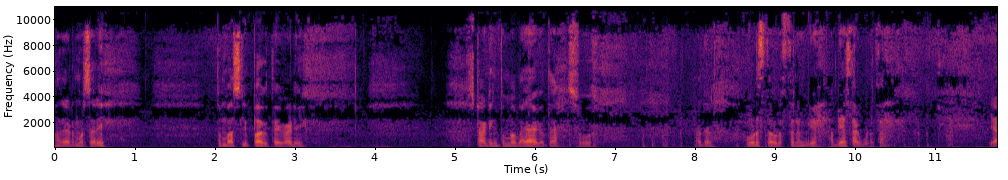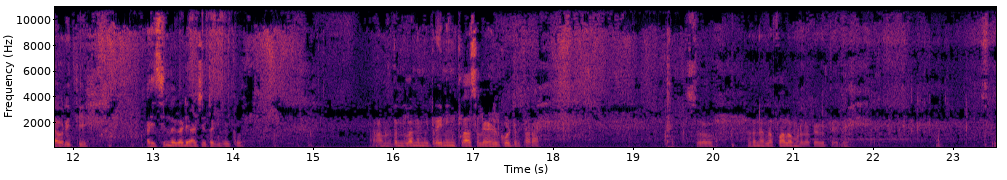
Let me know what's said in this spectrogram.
ಒಂದು ಎರಡು ಮೂರು ಸಾರಿ ತುಂಬ ಸ್ಲಿಪ್ ಆಗುತ್ತೆ ಗಾಡಿ. ಸ್ಟಾರ್ಟಿಂಗ್ ತುಂಬ ಭಯ ಆಗುತ್ತೆ. ಸೊ ಅದು ಓಡಿಸ್ತಾ ಓಡಿಸ್ತಾ ನಮಗೆ ಅಭ್ಯಾಸ ಆಗ್ಬಿಡುತ್ತೆ. ಯಾವ ರೀತಿ ಐಸಿಂದ ಗಾಡಿ ಆಚೆ ತೆಗಿಬೇಕು? ಅದನ್ನೆಲ್ಲ ನಿಮಗೆ ಟ್ರೈನಿಂಗ್ ಕ್ಲಾಸಲ್ಲೇ ಹೇಳ್ಕೊಟ್ಟಿರ್ತಾರೆ. ಸೊ ಅದನ್ನೆಲ್ಲ ಫಾಲೋ ಮಾಡಬೇಕಾಗುತ್ತೆ ಇಲ್ಲಿ. ಸೊ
